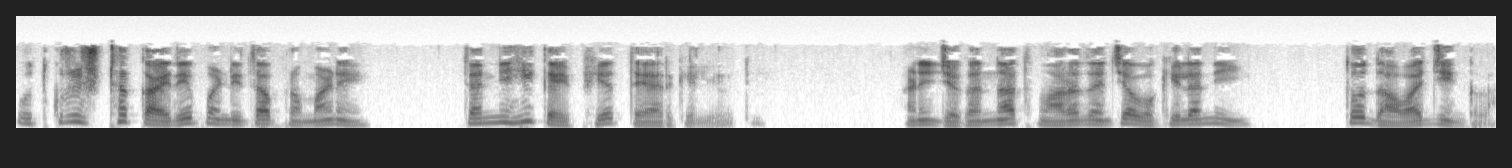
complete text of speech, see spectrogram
उत्कृष्ट कायदेपंडिताप्रमाणे त्यांनी ही कैफियत तयार केली होती. आणि जगन्नाथ महाराजांच्या वकिलांनी तो दावा जिंकला.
